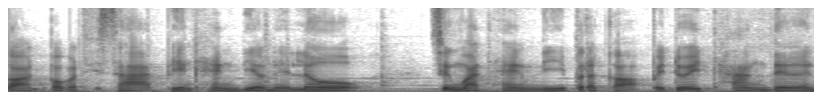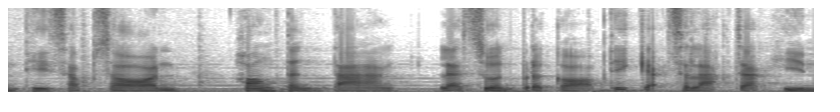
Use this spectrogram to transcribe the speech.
ก่อนประวัติศาสตร์เพียงแห่งเดียวในโลก ซึ่งวัดแห่งนี้ประกอบไปด้วยทางเดินที่ซับซ้อน ห้องต่างๆ และส่วนประกอบที่แกะสลักจากหิน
